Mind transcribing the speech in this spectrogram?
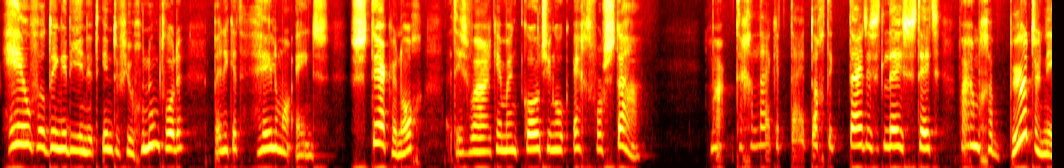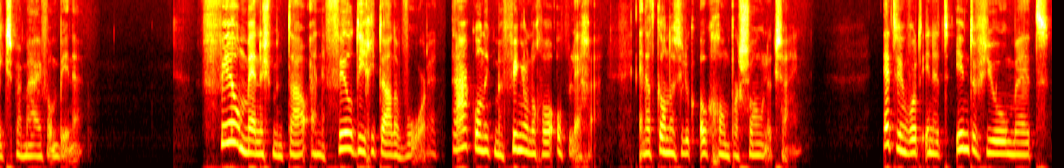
heel veel dingen die in dit interview genoemd worden, ben ik het helemaal eens. Sterker nog, het is waar ik in mijn coaching ook echt voor sta. Maar tegelijkertijd dacht ik tijdens het lezen steeds: waarom gebeurt er niks bij mij van binnen? Veel managementtaal en veel digitale woorden. Daar kon ik mijn vinger nog wel op leggen. En dat kan natuurlijk ook gewoon persoonlijk zijn. Edwin wordt in het interview met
